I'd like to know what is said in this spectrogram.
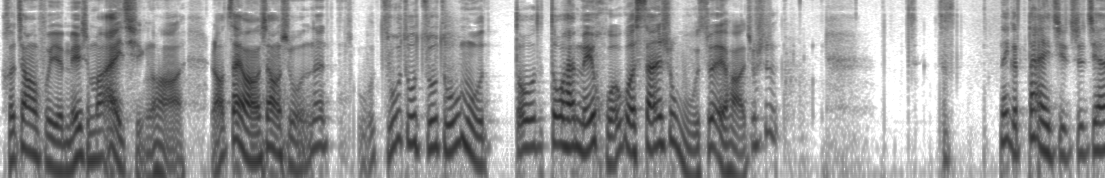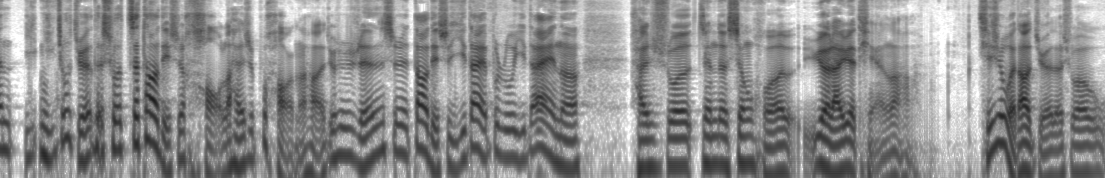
和丈夫也没什么爱情哈，然后再往上数，那祖祖祖祖母都都还没活过三十五岁哈，就是那个代际之间，你你就觉得说这到底是好了还是不好呢哈？就是人是到底是一代不如一代呢，还是说真的生活越来越甜了哈？其实我倒觉得说，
